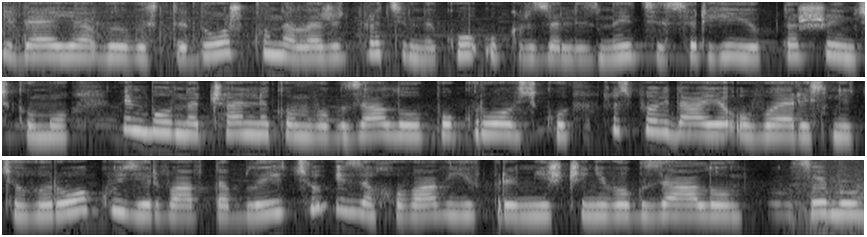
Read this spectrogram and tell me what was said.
Ідея вивести дошку належить працівнику Укрзалізниці Сергію Пташинському. Він був начальником вокзалу у Покровську. Розповідає, у вересні цього року зірвав таблицю і заховав її в приміщенні вокзалу. Це був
